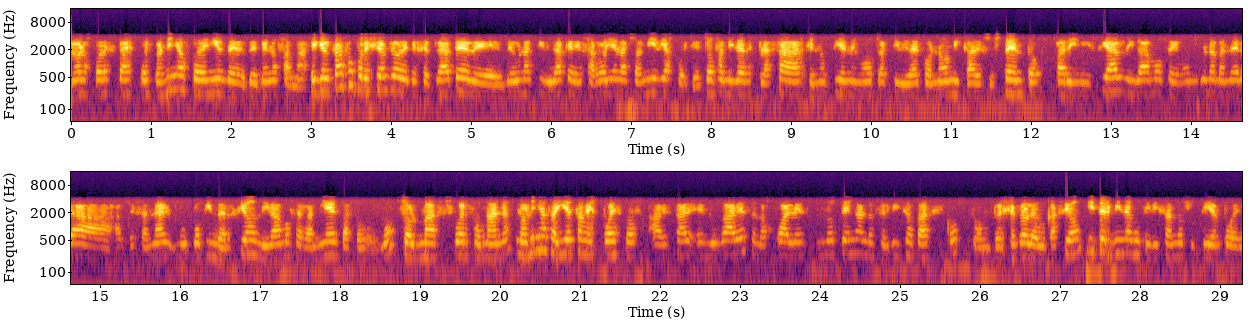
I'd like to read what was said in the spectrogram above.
¿no? Los cuales están expuestos. Los niños pueden ir de, de menos a más. En el caso, por ejemplo, de que se trate de, de una actividad que desarrollen las familias, porque son familias desplazadas que no tienen otra actividad económica de sustento, para iniciar, digamos, en una manera artesanal muy poco inversión, digamos, herramientas o ¿no? son más fuerza humana, los niños ahí están expuestos a estar en lugares en los cuales no tengan los servicios básicos, como por ejemplo la educación, y terminan utilizando su tiempo en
